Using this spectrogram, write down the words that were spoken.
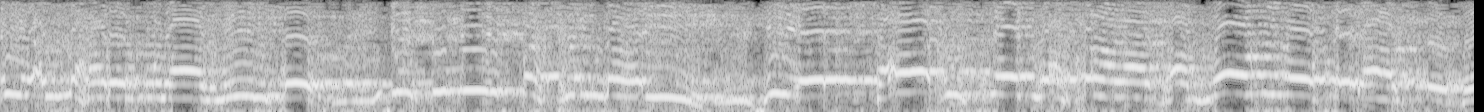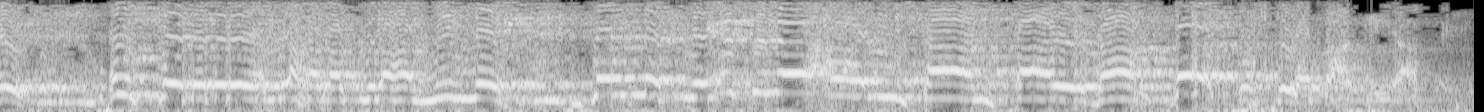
کہ اللہ رب العالمین کو اس عطا کیا آپ نے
